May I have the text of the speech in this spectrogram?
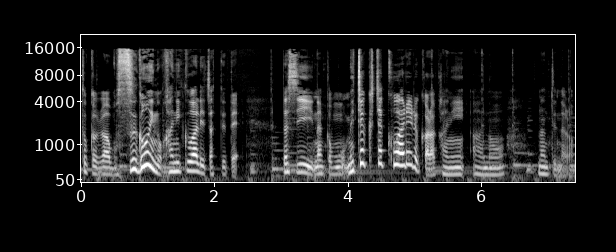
とかがもうすごいの蚊に食われちゃってて。だしなんかもうめちゃくちゃ食われるから蚊に。あの何て言うんだろう。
